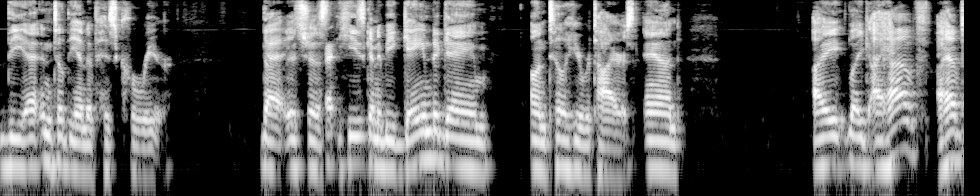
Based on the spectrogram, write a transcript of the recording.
the until the end of his career. That it's just he's going to be game to game until he retires. And I like I have I have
